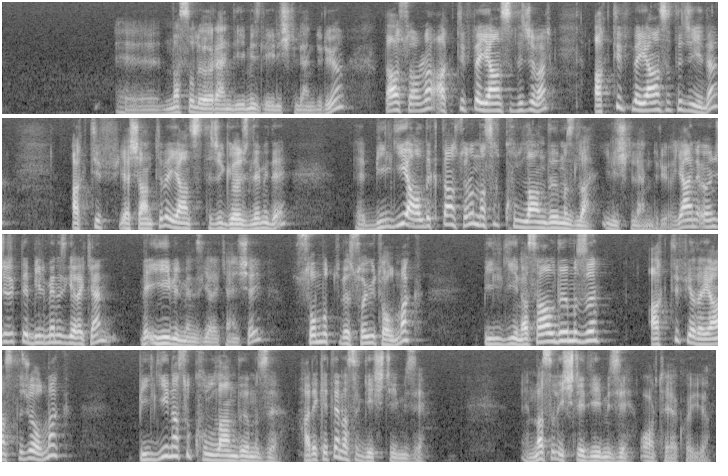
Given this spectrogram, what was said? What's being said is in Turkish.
e, nasıl öğrendiğimizle ilişkilendiriyor. Daha sonra aktif ve yansıtıcı var. Aktif ve yansıtıcıyı da aktif yaşantı ve yansıtıcı gözlemi de e, bilgiyi aldıktan sonra nasıl kullandığımızla ilişkilendiriyor. Yani öncelikle bilmeniz gereken ve iyi bilmeniz gereken şey somut ve soyut olmak, bilgiyi nasıl aldığımızı, aktif ya da yansıtıcı olmak, bilgiyi nasıl kullandığımızı, harekete nasıl geçtiğimizi, nasıl işlediğimizi ortaya koyuyor.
